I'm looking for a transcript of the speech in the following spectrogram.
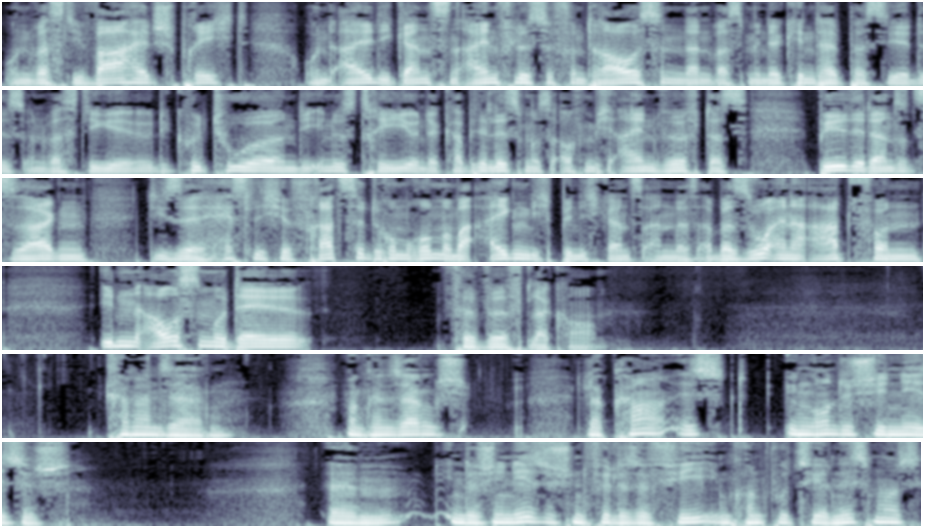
und was die Wahrheit spricht und all die ganzen Einflüsse von draußen, dann was mir in der Kindheit passiert ist und was die, die Kultur und die Industrie und der Kapitalismus auf mich einwirft, das bildet dann sozusagen diese hässliche Fratze drumrum, aber eigentlich bin ich ganz anders. Aber so eine Art von Innen-Außen-Modell verwirft Lacan. Kann man sagen. Man kann sagen, Lacan ist im Grunde chinesisch ähm, in der chinesischen Philosophie, im Konfuzianismus,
